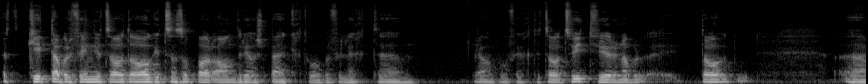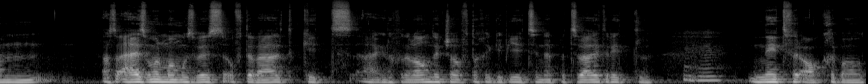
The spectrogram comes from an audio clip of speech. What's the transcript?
es gibt aber, finde jetzt auch da gibt es noch so ein paar andere Aspekte, die aber vielleicht, ähm, ja, wo vielleicht jetzt auch zu weit führen, aber äh, da, ähm, also eins, was man muss wissen, auf der Welt gibt es eigentlich von der landwirtschaftlichen Gebiete sind etwa zwei Drittel mhm. nicht für Ackerbau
